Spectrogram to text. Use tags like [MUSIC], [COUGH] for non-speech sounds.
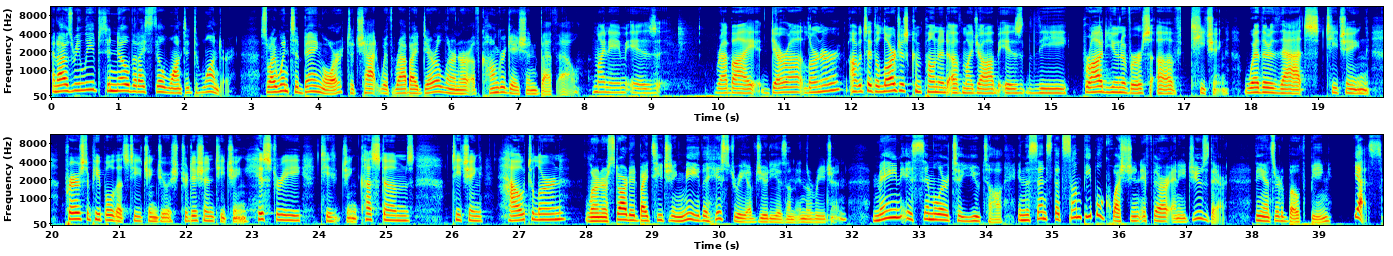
And I was relieved to know that I still wanted to wander. So I went to Bangor to chat with Rabbi Dara Lerner of Congregation Beth El. My name is Rabbi Dara Lerner. I would say the largest component of my job is the broad universe of teaching, whether that's teaching prayers to people, that's teaching Jewish tradition, teaching history, teaching customs, teaching how to learn. Lerner started by teaching me the history of Judaism in the region. Maine is similar to Utah in the sense that some people question if there are any Jews there, the answer to both being yes.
